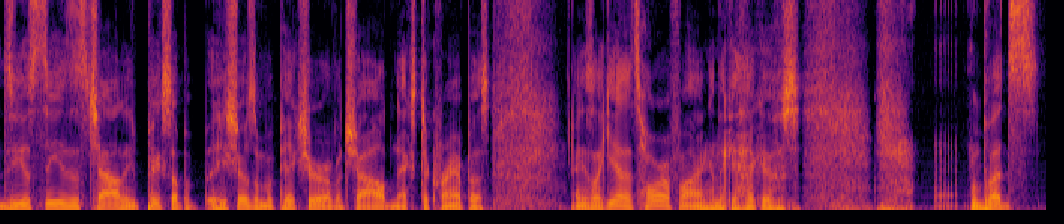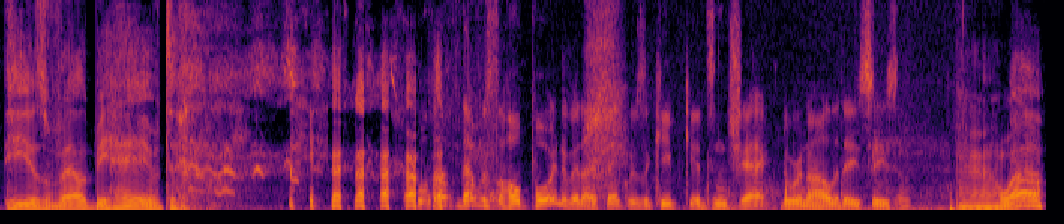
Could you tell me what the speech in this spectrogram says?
do you see this child? And he picks up a, he shows him a picture of a child next to Krampus. And he's like yeah that's horrifying. And the guy goes but he is well behaved well, that, that was the whole point of it. I think was to keep kids in check during the holiday season. yeah, well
